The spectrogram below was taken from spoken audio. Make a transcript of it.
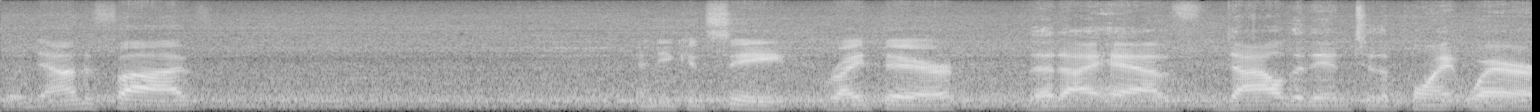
Go down to five. And you can see right there that I have dialed it in to the point where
